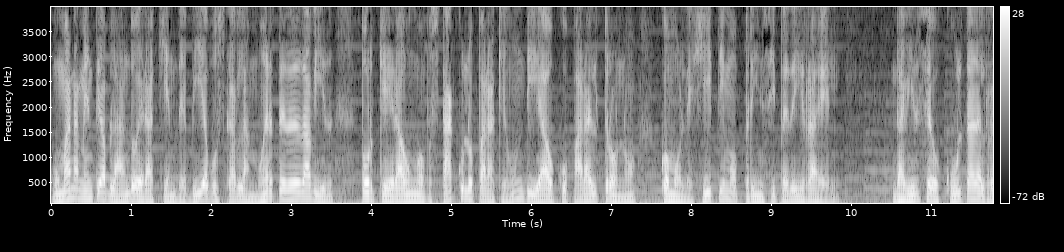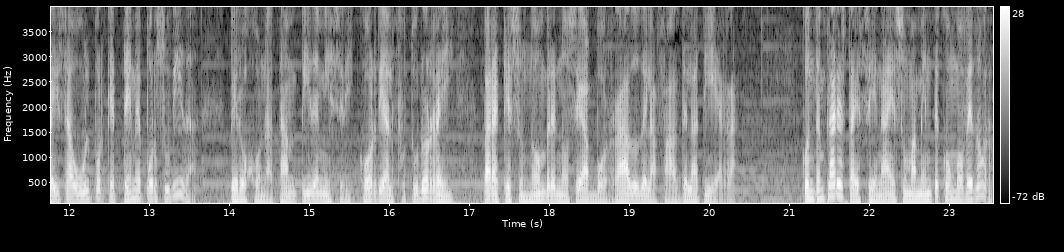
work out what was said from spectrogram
Humanamente hablando, era quien debía buscar la muerte de David porque era un obstáculo para que un día ocupara el trono como legítimo príncipe de Israel. David se oculta del rey Saúl porque teme por su vida, pero Jonatán pide misericordia al futuro rey para que su nombre no sea borrado de la faz de la tierra. Contemplar esta escena es sumamente conmovedor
